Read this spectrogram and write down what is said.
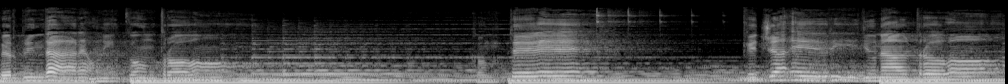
per brindare a un incontro con te che già eri di un altro.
